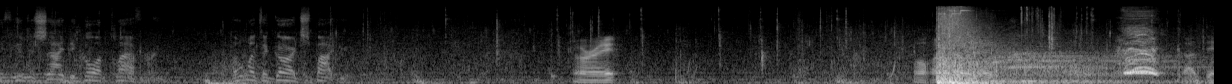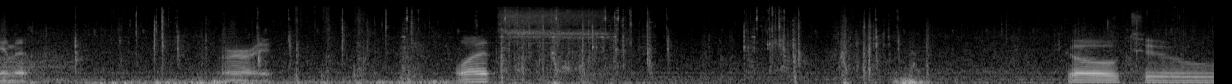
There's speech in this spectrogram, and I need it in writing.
If you decide to go up Clavering, don't let the guards spot you. Alright. Oh, I don't know. God damn it. Alright. Let's... Go to...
